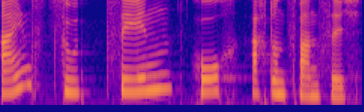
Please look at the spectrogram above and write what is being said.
1 zu 10 hoch 28.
